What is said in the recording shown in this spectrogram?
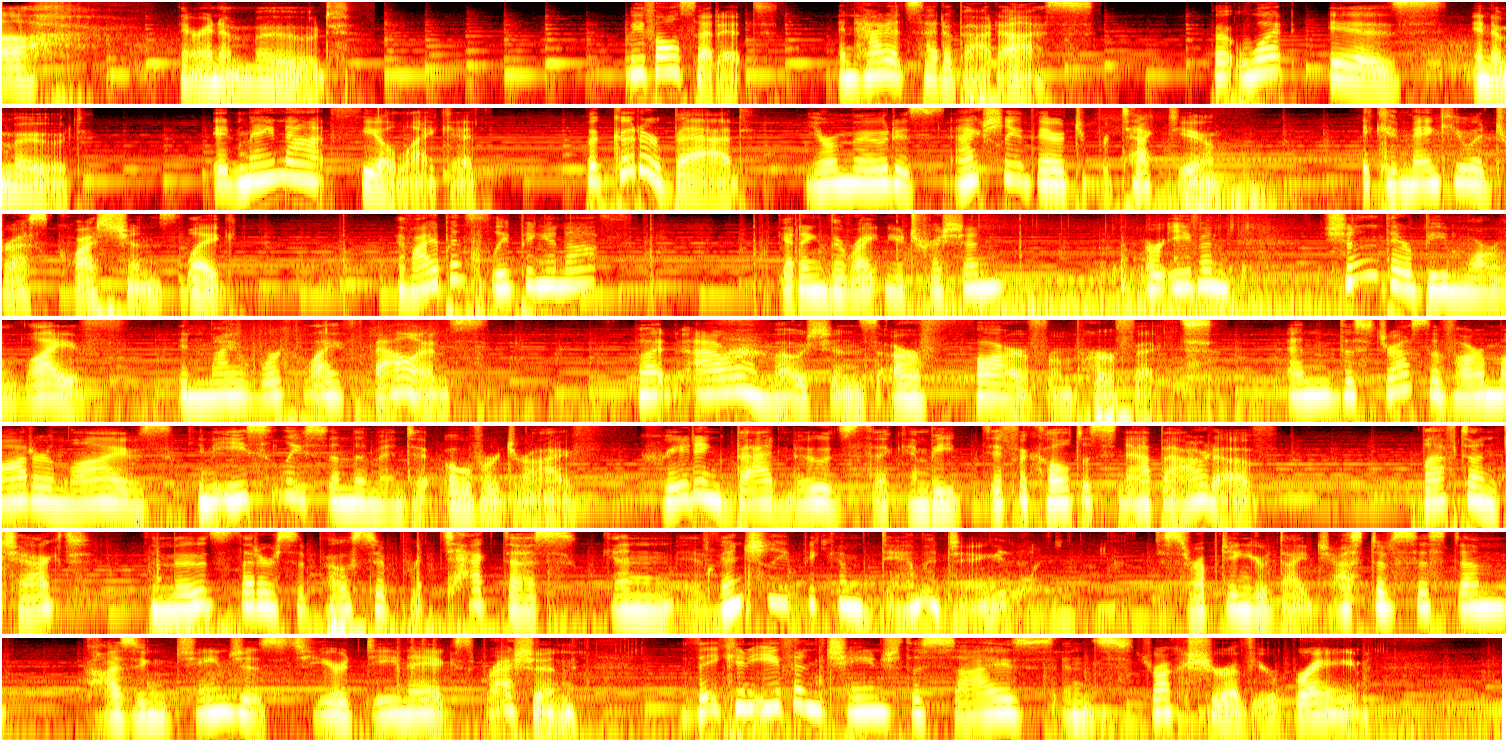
ugh, they're in a mood. We've all said it and had it said about us. But what is in a mood? It may not feel like it, but good or bad, your mood is actually there to protect you. It can make you address questions like Have I been sleeping enough? Getting the right nutrition? Or even, shouldn't there be more life in my work life balance? But our emotions are far from perfect, and the stress of our modern lives can easily send them into overdrive, creating bad moods that can be difficult to snap out of. Left unchecked, the moods that are supposed to protect us can eventually become damaging, disrupting your digestive system, causing changes to your DNA expression. They can even change the size and structure of your brain,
